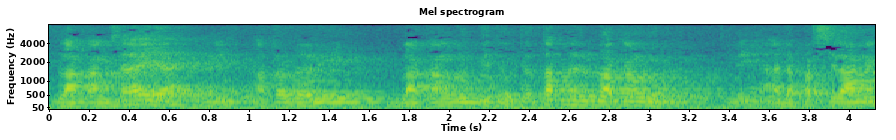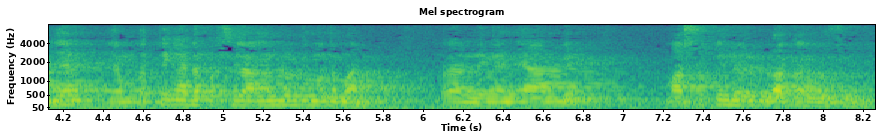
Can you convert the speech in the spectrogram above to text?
belakang saya ini atau dari belakang loop itu tetap dari belakang loop. Ini ada persilangannya yang penting ada persilangan dulu teman-teman. Randingannya ambil masukin dari belakang loop ini.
